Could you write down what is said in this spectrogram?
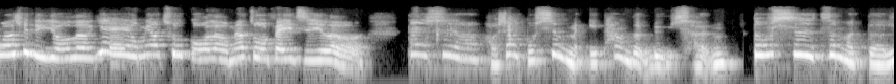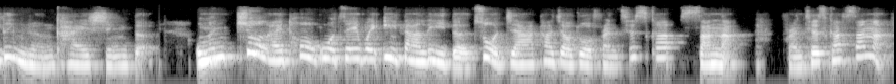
我要去旅游了，耶，我们要出国了，我们要坐飞机了。但是啊，好像不是每一趟的旅程都是这么的令人开心的。我们就来透过这一位意大利的作家，他叫做 Francesca Sanna，Francesca Sanna。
